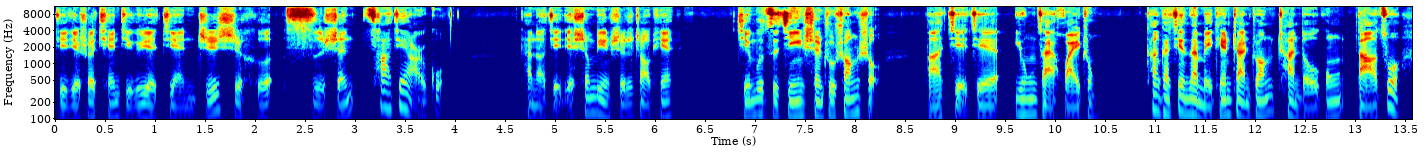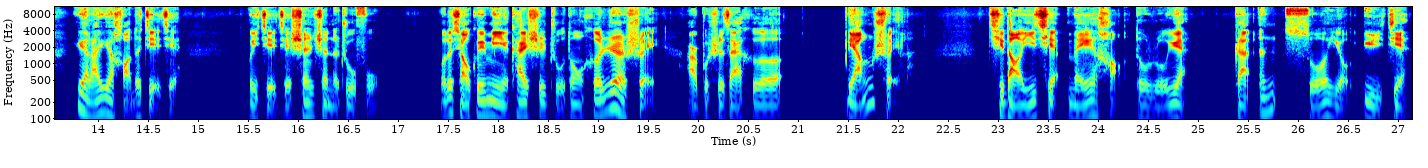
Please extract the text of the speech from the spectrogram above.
姐姐说前几个月简直是和死神擦肩而过。看到姐姐生病时的照片，情不自禁伸出双手把姐姐拥在怀中。看看现在每天站桩、颤抖功、打坐越来越好的姐姐。为姐姐深深的祝福，我的小闺蜜也开始主动喝热水，而不是在喝凉水了。祈祷一切美好都如愿，感恩所有遇见。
